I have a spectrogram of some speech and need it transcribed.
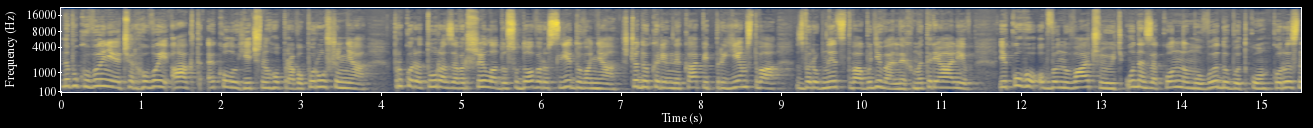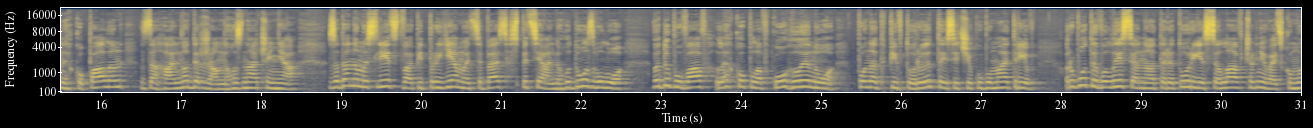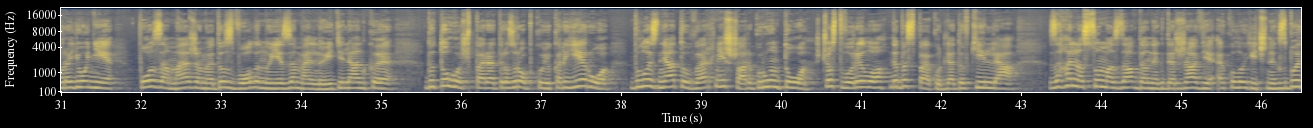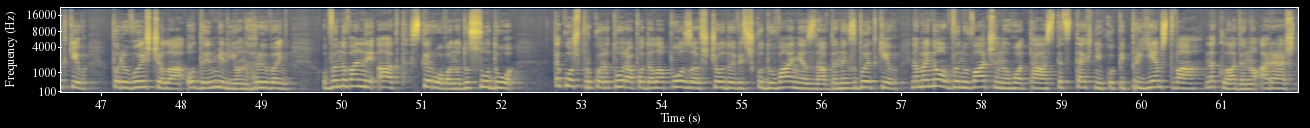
На Буковині черговий акт екологічного правопорушення. Прокуратура завершила досудове розслідування щодо керівника підприємства з виробництва будівельних матеріалів, якого обвинувачують у незаконному видобутку корисних копалин загальнодержавного значення. За даними слідства, підприємець без спеціального дозволу видобував легкоплавку глину понад півтори тисячі кубометрів. Роботи велися на території села в Чернівецькому районі поза межами дозволеної земельної ділянки. До того ж, перед розробкою кар'єру було знято верхній шар ґрунту, що створило небезпеку для довкілля. Загальна сума завданих державі екологічних збитків перевищила 1 мільйон гривень. Обвинувальний акт скеровано до суду. Також прокуратура подала позов щодо відшкодування завданих збитків. На майно обвинуваченого та спецтехніку підприємства накладено арешт.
